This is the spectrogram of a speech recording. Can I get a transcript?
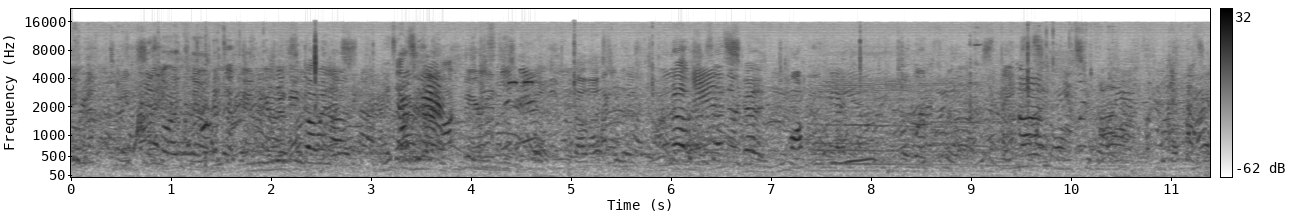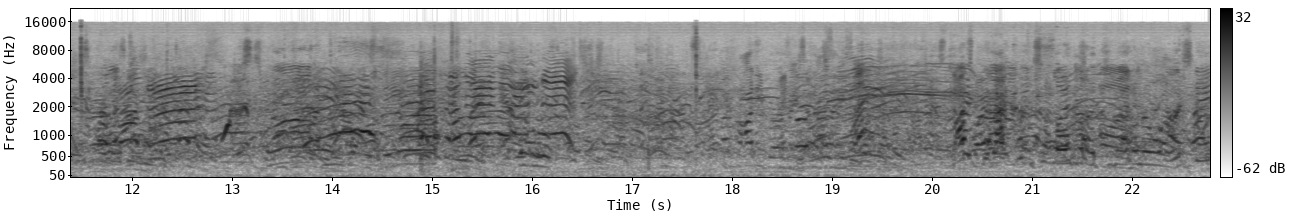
she, she's going to. It's okay. We can go in. It's actually Very difficult about this No, she said they're good. talking to you to work through it. 'Cause They know what needs to go on. The differences are like, this is what we do. My back hurts so much. I don't know why. Thursday,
